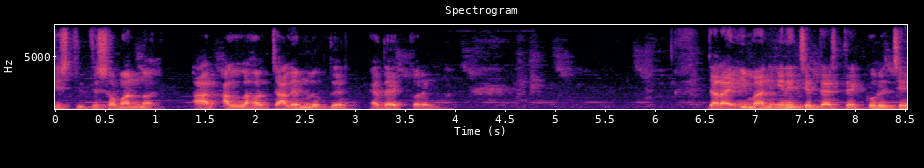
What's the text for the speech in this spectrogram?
দৃষ্টিতে সমান নয়। আর আল্লাহর জালেম লোকদের হেদায়ত করেন না। যারা ইমান এনেছে, দেশ ত্যাগ করেছে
